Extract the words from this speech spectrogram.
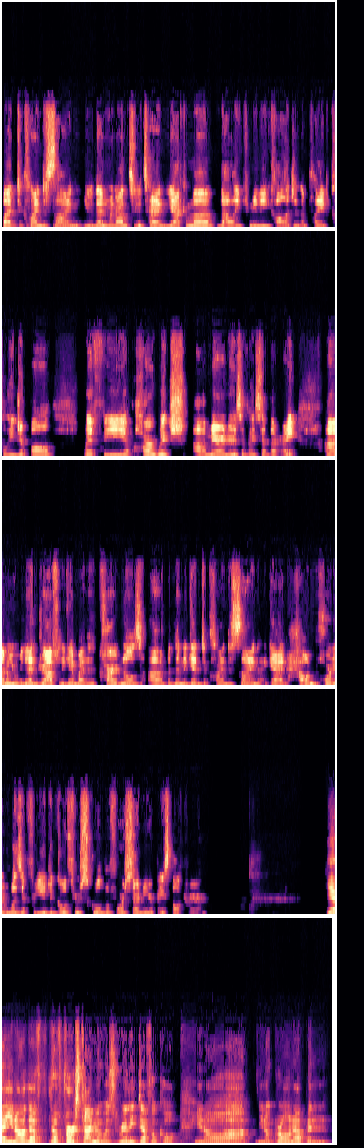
but declined to sign. You then went on to attend Yakima Valley Community College and then played collegiate ball with the Harwich uh, Mariners, if I said that right. Um, you were then drafted again by the Cardinals, uh, but then again declined to sign again. How important was it for you to go through school before starting your baseball career? Yeah, you know the the first time it was really difficult. You know, uh, you know, growing up in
